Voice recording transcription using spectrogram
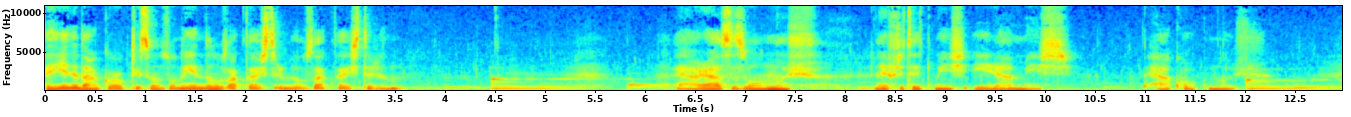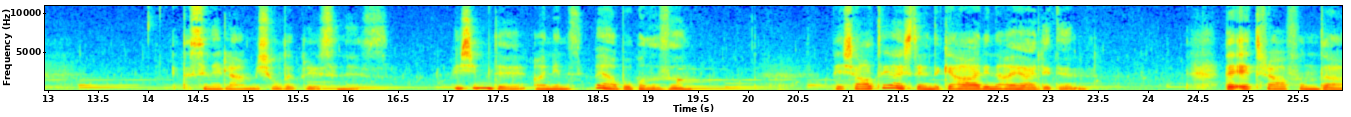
Ve yeniden korktuysanız onu yeniden uzaklaştırın ve uzaklaştırın. Veya rahatsız olmuş, nefret etmiş, iğrenmiş veya korkmuş ya da sinirlenmiş olabilirsiniz. Ve şimdi annenizin veya babanızın 5-6 yaşlarındaki halini hayal edin. Ve etrafında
